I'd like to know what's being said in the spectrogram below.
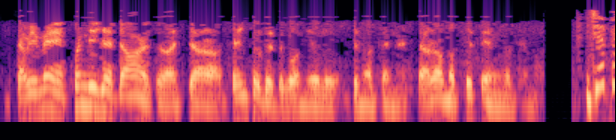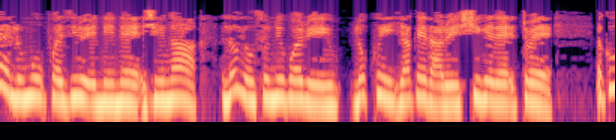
။ဒါပေမဲ့ ခွင့်ပြုချက်တောင်းရတယ်ဆိုတာကျတော့ ထိန်းချုပ်တဲ့သဘောမျိုးလို့ ကျနော်ထင်တယ်။ဒါတော့ မဖြစ်သင့်ဘူးလို့ ထင်ပါတယ် အရပ်ဘက်လူမှုအဖွဲ့အစည်းတွေအနေနဲ့ အရင်က အလုပ်ရုံဆွေးနွေးပွဲတွေ လုပ်ခွင့်ရခဲ့တာတွေ ရှိခဲ့တဲ့အတွက် အခု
